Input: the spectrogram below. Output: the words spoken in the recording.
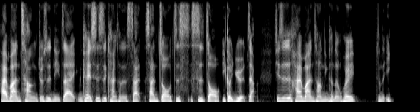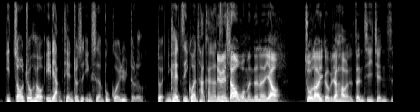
还蛮长，就是你在，你可以试试看，可能三三周至四四周一个月这样，其实还蛮长。你可能会真的，一一周就会有一两天就是饮食很不规律的了。对，你可以自己观察看看。因为到我们真的要做到一个比较好的增肌减脂，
